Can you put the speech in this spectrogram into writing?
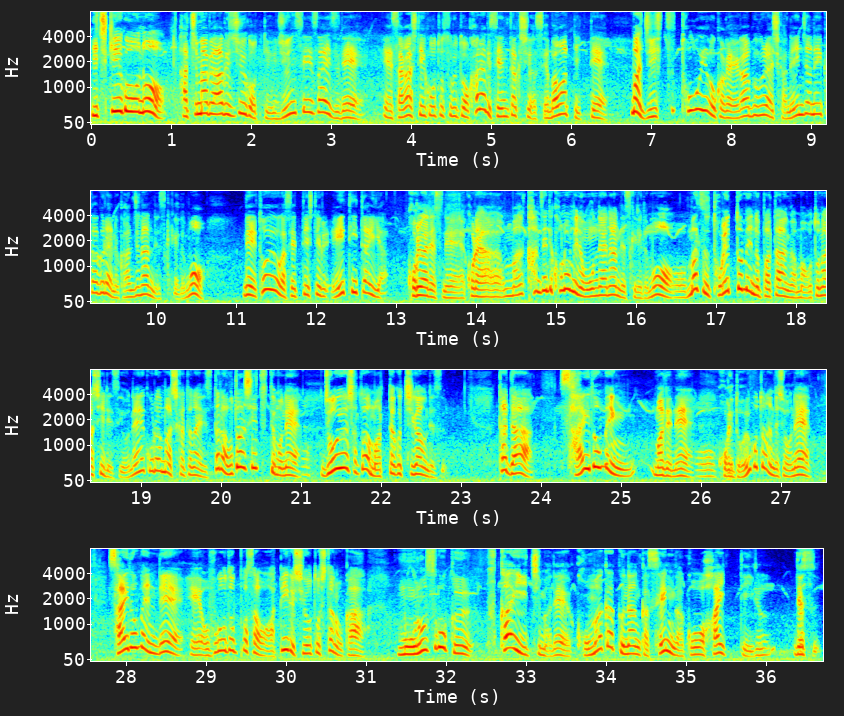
195の 80R15 っていう純正サイズで探していこうとするとかなり選択肢が狭まっていってまあ実質東洋から選ぶぐらいしかねえんじゃねえかぐらいの感じなんですけれどもで東洋が設定している AT タイヤこれはですねこれはまあ完全に好みの問題なんですけれどもまずトレッド面のパターンがまあおとなしいですよね。これはまあ仕方ないです。ただおとなしいっつってもね乗用車とは全く違うんです。ただサイド面までねこれどういうことなんでしょうね。サイド面でオフロードっぽさをアピールしようとしたのかものすごく深い位置まで細かくなんか線がこう入っているんです。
